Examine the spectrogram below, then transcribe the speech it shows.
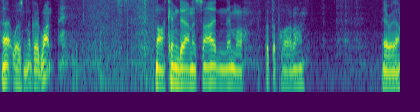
That wasn't a good one. Knock him down inside and then we'll put the pot on. There we go.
